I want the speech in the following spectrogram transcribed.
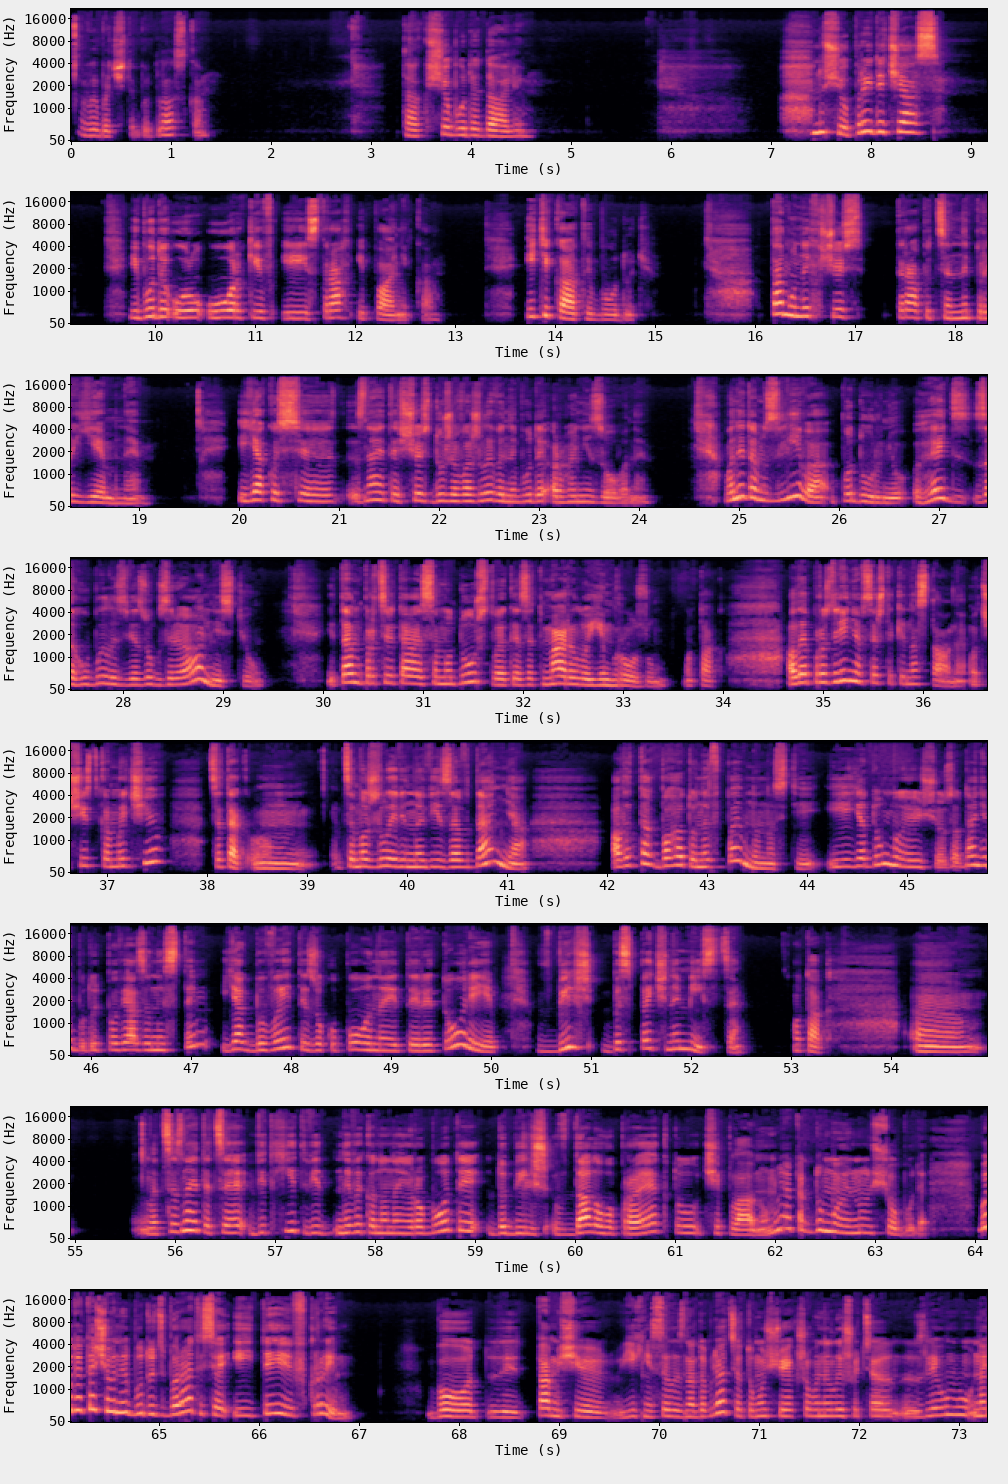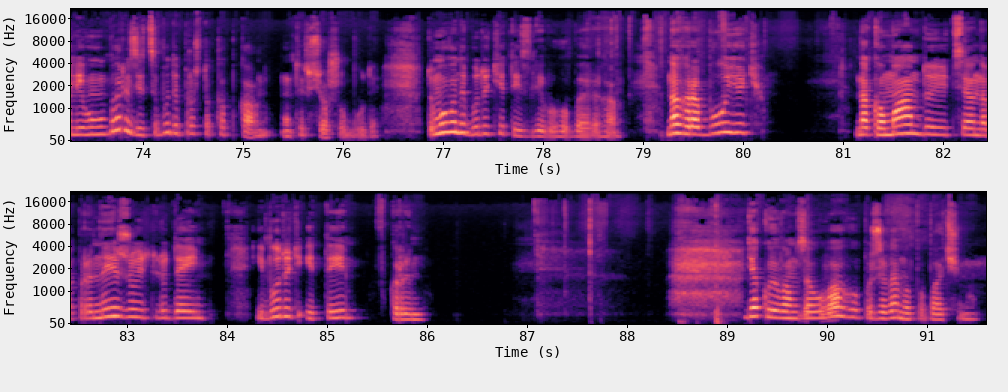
Вибачте, будь ласка. Так, що буде далі? Ну що, прийде час, і буде у орків і страх, і паніка. І тікати будуть. Там у них щось трапиться неприємне. І якось, е, знаєте, щось дуже важливе не буде організоване. Вони там зліва, по дурню, геть загубили зв'язок з реальністю, і там процвітає самодурство, яке затьмарило їм розум. Отак. Але прозріння все ж таки настане. От шістка мечів це так, це можливі нові завдання, але так багато невпевненості. І я думаю, що завдання будуть пов'язані з тим, як би вийти з окупованої території в більш безпечне місце. Отак. Ем, Це, знаєте, це відхід від невиконаної роботи до більш вдалого проекту чи плану. Ну, я так думаю, ну що буде? Буде те, що вони будуть збиратися і йти в Крим. Бо е, там ще їхні сили знадобляться, тому що якщо вони лишаться з лівому, на лівому березі, це буде просто капкан. От і все, що буде. Тому вони будуть йти з лівого берега. Награбують, накомандуються, напринижують людей і будуть іти Крим. Дякую вам за увагу. Поживемо, побачимо.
